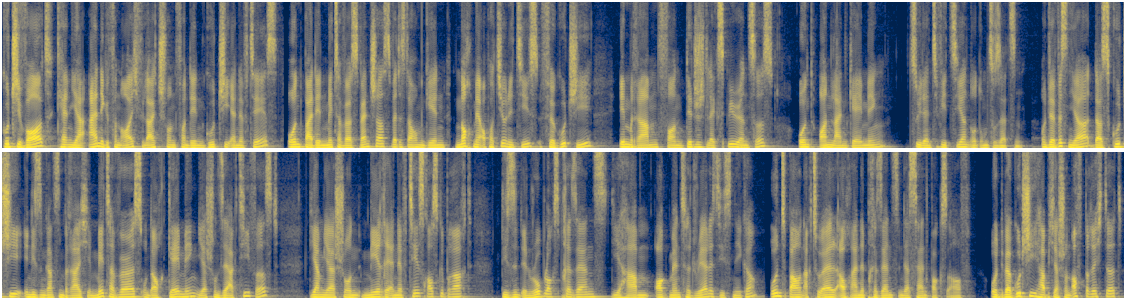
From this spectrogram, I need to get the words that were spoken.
Gucci Vault kennen ja einige von euch vielleicht schon von den Gucci NFTs und bei den Metaverse Ventures wird es darum gehen, noch mehr Opportunities für Gucci im Rahmen von Digital Experiences und Online-Gaming zu identifizieren und umzusetzen. Und wir wissen ja, dass Gucci in diesem ganzen Bereich im Metaverse und auch Gaming ja schon sehr aktiv ist. Die haben ja schon mehrere NFTs rausgebracht, die sind in Roblox Präsenz, die haben Augmented Reality Sneaker und bauen aktuell auch eine Präsenz in der Sandbox auf. Und über Gucci habe ich ja schon oft berichtet,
